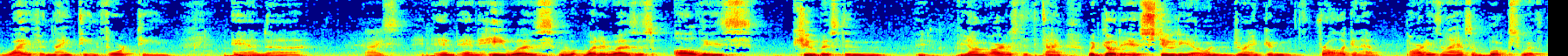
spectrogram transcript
wife in 1914. And, uh, Nice. and, and he was, what it was is all these cubists and young artists at the time would go to his studio and drink and frolic and have parties. And I have some books with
